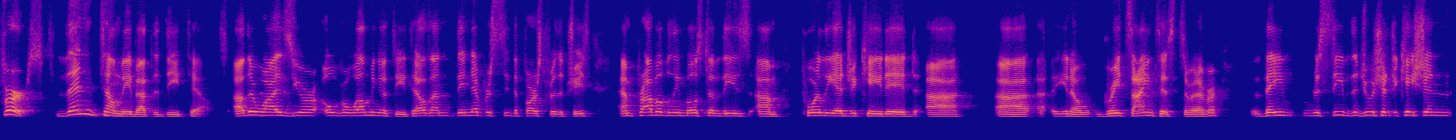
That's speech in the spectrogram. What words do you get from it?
first. Then tell me about the details. Otherwise, you're overwhelming with details, and they never see the forest for the trees. And probably most of these um, poorly educated, uh, uh, you know, great scientists or whatever, they received the Jewish education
